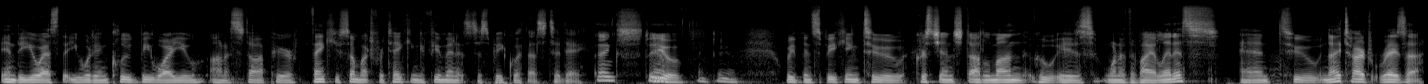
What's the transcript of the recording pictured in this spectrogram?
in the U.S. that you would include BYU on a stop here. Thank you so much for taking a few minutes to speak with us today. Thanks to Yeah, you. Thank you. We've been speaking to Christian Stadelmann, who is one of the violinists, and to Neithard Resa,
